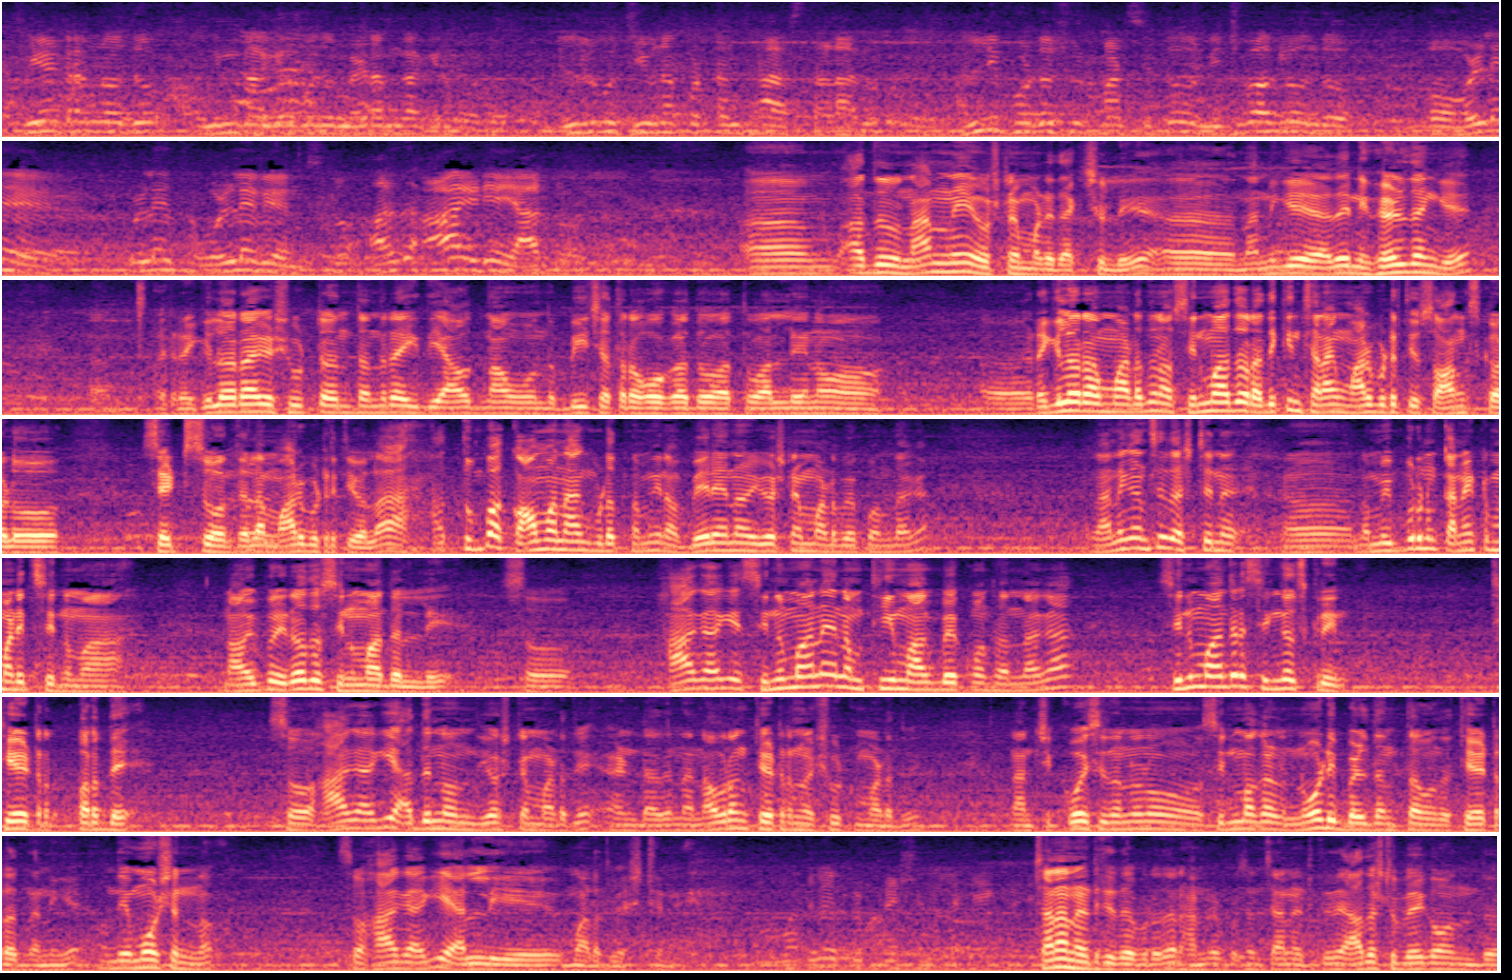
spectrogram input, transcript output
ಥಿಯೇಟರ್ ಅನ್ನೋದು ನಿಮ್ಗಾಗಿರ್ಬೋದು ಮೇಡಮ್ಗಾಗಿರ್ಬೋದು ಎಲ್ರಿಗೂ ಜೀವನ ಕೊಟ್ಟಂತಹ ಸ್ಥಳ ಅದು. ಅಲ್ಲಿ ಫೋಟೋ ಶೂಟ್ ಮಾಡಿಸಿದ್ದು ನಿಜವಾಗ್ಲೂ ಒಂದು ಒಳ್ಳೆ ಒಳ್ಳೆ ಒಳ್ಳೆ ವೇ ಅನಿಸ್ತು. ಅದು ಆ ಐಡಿಯಾ ಯಾರ್ದು? ಅದು ನಾನೇ ಯೋಚನೆ ಮಾಡಿದೆ ಆ್ಯಕ್ಚುಲಿ ನನಗೆ ಅದೇ ನೀವು ಹೇಳ್ದಂಗೆ ರೆಗ್ಯುಲರ್ ಆಗಿ ಶೂಟ್ ಅಂತಂದರೆ ಇದು ಯಾವ್ದು ನಾವು ಒಂದು ಬೀಚ್ ಹತ್ರ ಹೋಗೋದು ಅಥವಾ ಅಲ್ಲೇನೋ ರೆಗ್ಯುಲರ್ ಆಗಿ ಮಾಡೋದು ನಾವು ಸಿನಿಮಾದವ್ರು ಅದಕ್ಕಿಂತ ಚೆನ್ನಾಗಿ ಮಾಡಿಬಿಡ್ತೀವಿ ಸಾಂಗ್ಸ್ಗಳು ಸೆಟ್ಸು ಅಂತೆಲ್ಲ ಮಾಡಿಬಿಟ್ಟಿರ್ತೀವಲ್ಲ, ಅದು ತುಂಬ ಕಾಮನ್ ಆಗಿಬಿಡುತ್ತೆ ನಮಗೆ. ನಾವು ಬೇರೆ ಏನೋ ಯೋಚನೆ ಮಾಡಬೇಕು ಅಂದಾಗ ನನಗನ್ಸಿದ್ದು ಅಷ್ಟೇ ನಮ್ಮಿಬ್ಬರನ್ನ ಕನೆಕ್ಟ್ ಮಾಡಿದ ಸಿನಿಮಾ ನಾವಿಬ್ಬರು ಇರೋದು ಸಿನಿಮಾದಲ್ಲಿ. ಸೊ ಹಾಗಾಗಿ ಸಿನಿಮಾನೇ ನಮ್ಮ ಥೀಮ್ ಆಗಬೇಕು ಅಂತಂದಾಗ ಸಿನಿಮಾ ಅಂದರೆ ಸಿಂಗಲ್ ಸ್ಕ್ರೀನ್ ಥಿಯೇಟ್ರ್ ಪರ್ದೆ. ಸೊ ಹಾಗಾಗಿ ಅದನ್ನು ಒಂದು ಯೋಚನೆ ಮಾಡಿದ್ವಿ ಆ್ಯಂಡ್ ಅದನ್ನು ನವರಂಗ್ ಥಿಯೇಟ್ರನ್ನ ಶೂಟ್ ಮಾಡಿದ್ವಿ. ನಾನು ಚಿಕ್ಕ ವಯಸ್ಸಿನೂ ಸಿನಿಮಾಗಳನ್ನ ನೋಡಿ ಬೆಳೆದಂಥ ಒಂದು ಥಿಯೇಟ್ರ್ ಅದು ನನಗೆ, ಒಂದು ಎಮೋಷನ್ನು ಸೊ ಹಾಗಾಗಿ ಅಲ್ಲಿ ಮಾಡಿದ್ವಿ ಅಷ್ಟೇ ಚೆನ್ನಾಗಿ ನಡೀತಿದೆ ಬ್ರದರ್ ಹಂಡ್ರೆಡ್ ಪರ್ಸೆಂಟ್ ಚೆನ್ನಾಗಿ ನಡೀತಿದೆ. ಆದಷ್ಟು ಬೇಗ ಒಂದು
